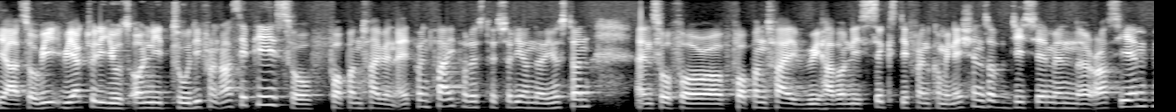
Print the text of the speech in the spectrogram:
Yeah, so we, we actually use only two different RCPs, so 4.5 and 8.5 for the study on the Houston. And so for 4.5, we have only six different combinations of GCM and uh, RCM.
